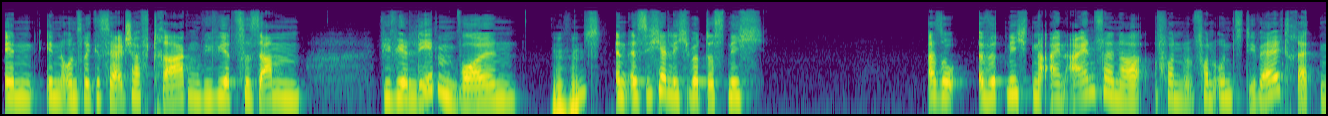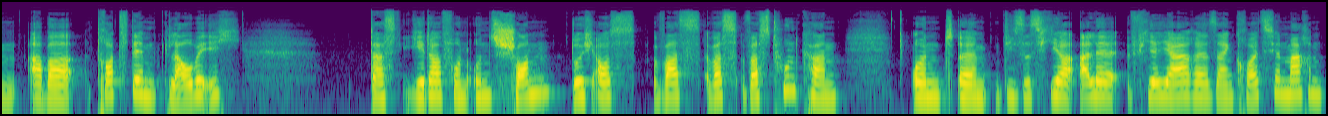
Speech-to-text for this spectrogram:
in, in unsere Gesellschaft tragen, wie wir zusammen, wie wir leben wollen. Mhm. Äh, sicherlich wird das nicht, also wird nicht ein Einzelner von, von uns die Welt retten, aber trotzdem glaube ich, dass jeder von uns schon durchaus was, was, was tun kann. Und ähm, dieses hier alle vier Jahre sein Kreuzchen machen,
